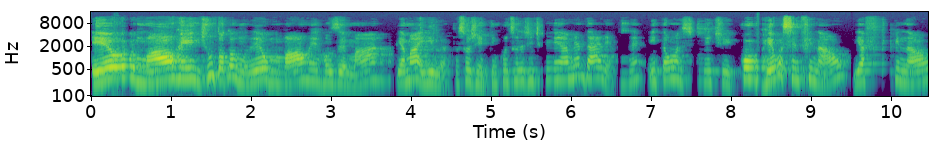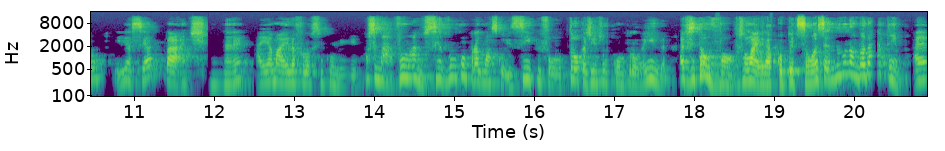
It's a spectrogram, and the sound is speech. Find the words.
Eu, Malren, juntou todo mundo, eu, Malren, Rosemar e a Maíla. Pessoal, gente, tem condição da gente ganhar a medalha, né? Então, a gente correu a semifinal e a final ia ser à tarde, né? Aí a Maíla falou assim comigo, nossa, mas vamos lá no centro, vamos comprar algumas coisinhas que faltou, que a gente não comprou ainda. Aí eu falei, então vamos, vamos lá, a competição. Eu falei, não, não, não dá tempo. Aí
